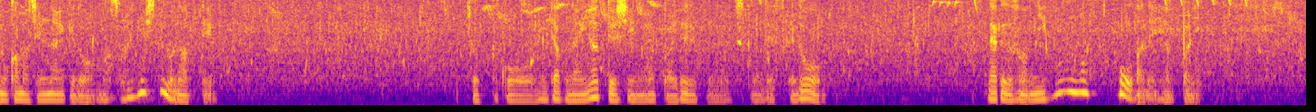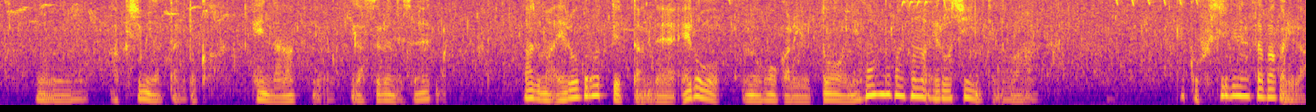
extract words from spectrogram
のかもしれないけどまあそれにしてもなっていうちょっとこう見たくないなっていうシーンがやっぱり出てくるんですけどだけどその日本の方がねやっぱりうん悪趣味だったりとか変だなっていう気がするんですよね。まずまエログロって言ったんでエロの方から言うと日本の場合そのエロシーンっていうのは結構不自然さばかりが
